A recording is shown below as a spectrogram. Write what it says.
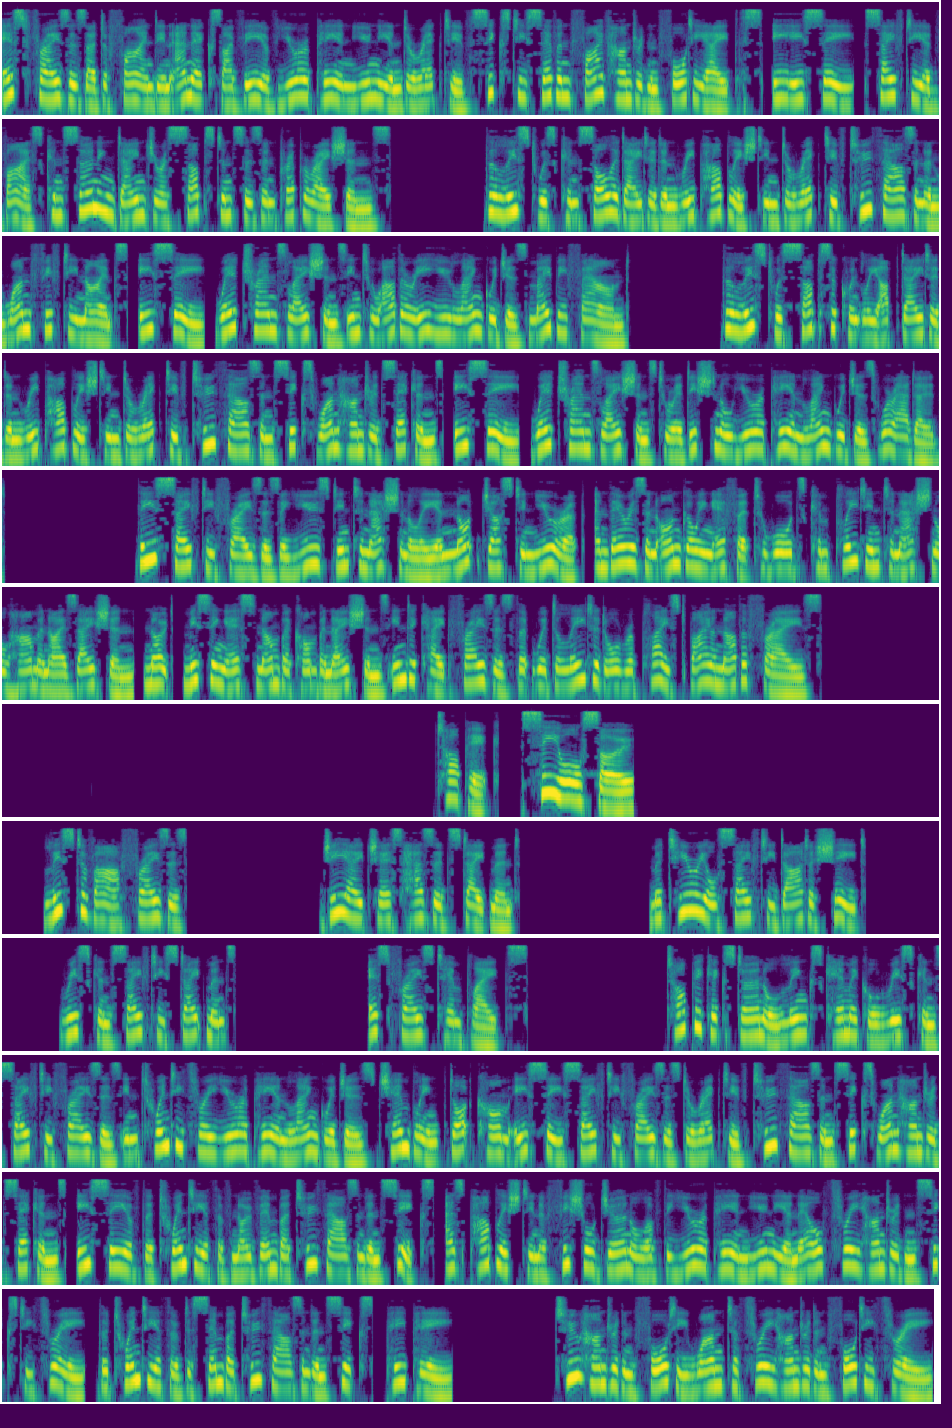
S phrases are defined in Annex IV of European Union Directive 67/548 EEC Safety Advice concerning dangerous substances and preparations. The list was consolidated and republished in Directive 2001/59 EC, where translations into other EU languages may be found. The list was subsequently updated and republished in Directive 2006-100 seconds, EC, where translations to additional European languages were added. These safety phrases are used internationally and not just in Europe, and there is an ongoing effort towards complete international harmonization. Note: missing S number combinations indicate phrases that were deleted or replaced by another phrase. Topic. See also List of R phrases GHS hazard statement Material safety data sheet Risk and safety statements S-phrase templates Topic external links Chemical risk and safety phrases in 23 European languages Chemblink.com EC Safety Phrases Directive 2006 100 seconds, EC of 20 November 2006, as published in Official Journal of the European Union L363, 20 December 2006, pp. 241 to 343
